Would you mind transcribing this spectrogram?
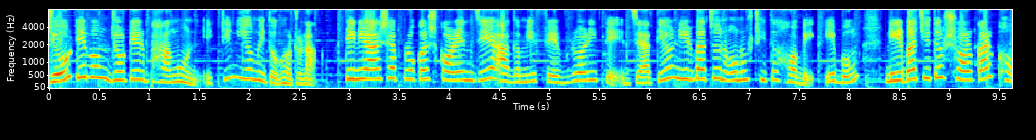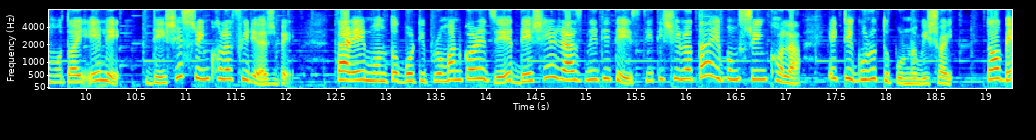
জোট এবং জোটের ভাঙন একটি নিয়মিত ঘটনা। তিনি আশা প্রকাশ করেন যে আগামী ফেব্রুয়ারিতে জাতীয় নির্বাচন অনুষ্ঠিত হবে এবং নির্বাচিত সরকার ক্ষমতায় এলে দেশে শৃঙ্খলা ফিরে আসবে। তার এই মন্তব্যটি প্রমাণ করে যে দেশের রাজনীতিতে স্থিতিশীলতা এবং শৃঙ্খলা একটি গুরুত্বপূর্ণ বিষয়। তবে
